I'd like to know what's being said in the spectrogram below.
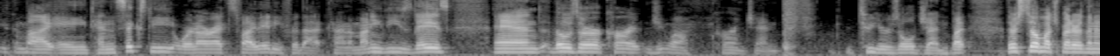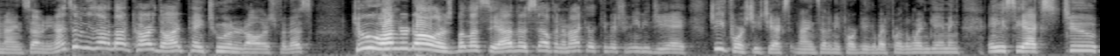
You can buy a 1060 or an RX 580 for that kind of money these days, and those are current, well, current gen. Pfft two years old gen, but they're still much better than a 970. 970 is not a bad card though. I'd pay $200 for this. $200, but let's see. I have a myself in immaculate condition EVGA GeForce GTX 974 gigabyte for the win gaming ACX2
